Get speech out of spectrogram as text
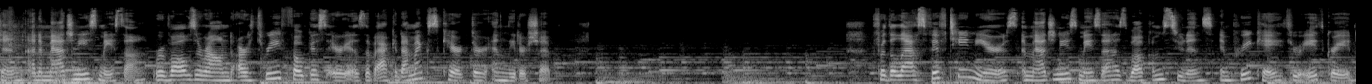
mission at Imagine East Mesa revolves around our three focus areas of academics, character, and leadership. For the last 15 years, Imagine East Mesa has welcomed students in pre K through 8th grade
